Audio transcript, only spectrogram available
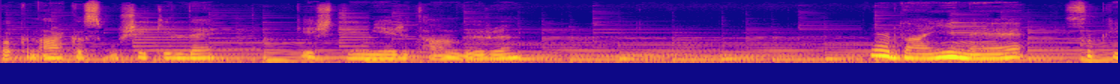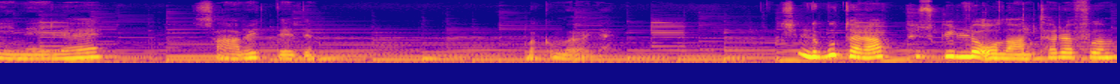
Bakın arkası bu şekilde. Geçtiğim yeri tam görün. Buradan yine sık iğne ile sabitledim. Bakın böyle. Şimdi bu taraf püsküllü olan tarafım.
